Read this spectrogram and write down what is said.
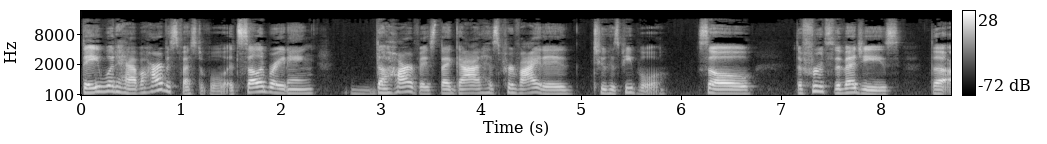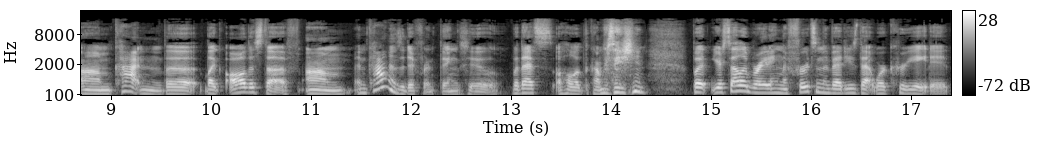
they would have a harvest festival. It's celebrating the harvest that God has provided to his people. So the fruits, the veggies, the um cotton, the like all the stuff. Um and cotton is a different thing too, but that's a whole other conversation. But you're celebrating the fruits and the veggies that were created,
